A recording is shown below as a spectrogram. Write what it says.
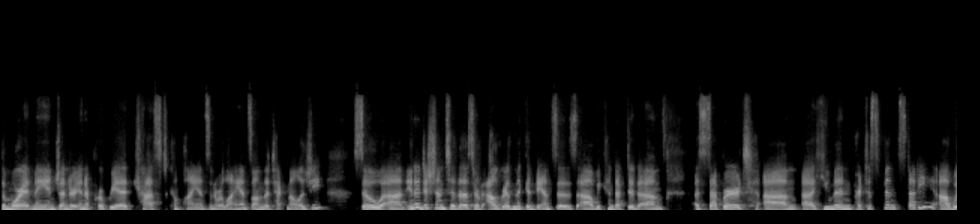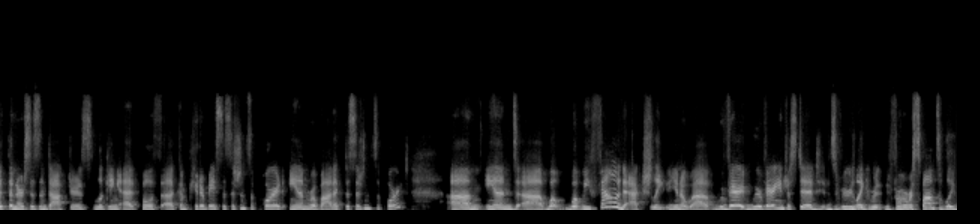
the more it may engender inappropriate trust, compliance, and reliance on the technology. So um, in addition to the sort of algorithmic advances, uh, we conducted um, a separate um, human participant study uh, with the nurses and doctors looking at both uh, computer-based decision support and robotic decision support. Um, and uh, what what we found actually, you know, uh, we're very we're very interested. We're like from a responsibly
